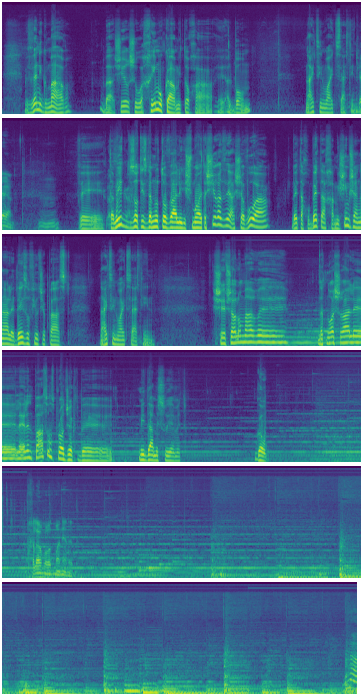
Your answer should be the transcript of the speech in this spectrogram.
וזה נגמר בשיר שהוא הכי מוכר מתוך האלבום, Nights in White Satin. כן. ותמיד זאת הזדמנות טובה לשמוע את השיר הזה. השבוע, בטח ובטח, 50 שנה ל-Days of Future Past, Nights in White Satin, שאפשר לומר, אה, נתנו השראה לאלן פרסונס פרויקט במידה מסוימת. גו. התחלה מאוד מעניינת.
